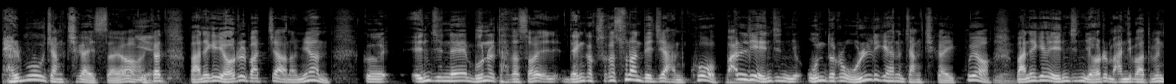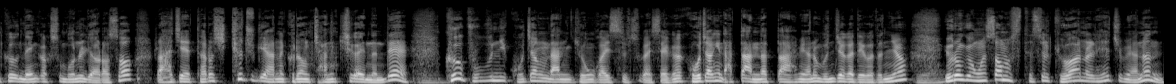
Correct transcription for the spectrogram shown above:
밸브 장치가 있어요. 예. 그러니까 만약에 열을 받지 않으면 그 엔진의 문을 닫아서 냉각수가 순환되지 않고 빨리 엔진 온도를 올리게 하는 장치가 있고요. 예. 만약에 엔진 열을 많이 받으면 그 냉각수 문을 열어서 라지에타로 식혀주게 하는 그런 장치가 있는데 그 부분이 고장 난 경우가 있을 수가 있어요. 그러니까 고장이 났다 안 났다 하면 문제가 되거든요. 이런 경우는 서머스탯을 교환을 해주면은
